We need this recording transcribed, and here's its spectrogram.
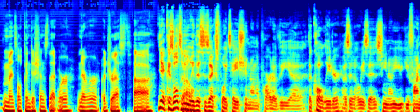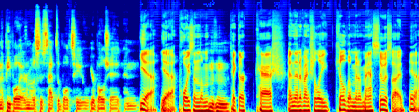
mental conditions that were never addressed. Uh, Yeah, because ultimately So- this is exploitation on the part of the uh, the cult leader, as it always is. You know, you, you find the people that are most susceptible to your bullshit, and yeah, yeah, poison them. hmm Take their cash and then eventually kill them in a mass suicide. Yeah.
